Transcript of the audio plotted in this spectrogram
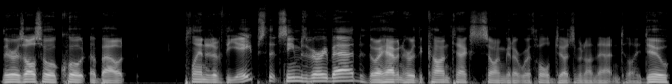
There is also a quote about Planet of the Apes that seems very bad, though I haven't heard the context, so I'm going to withhold judgment on that until I do.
